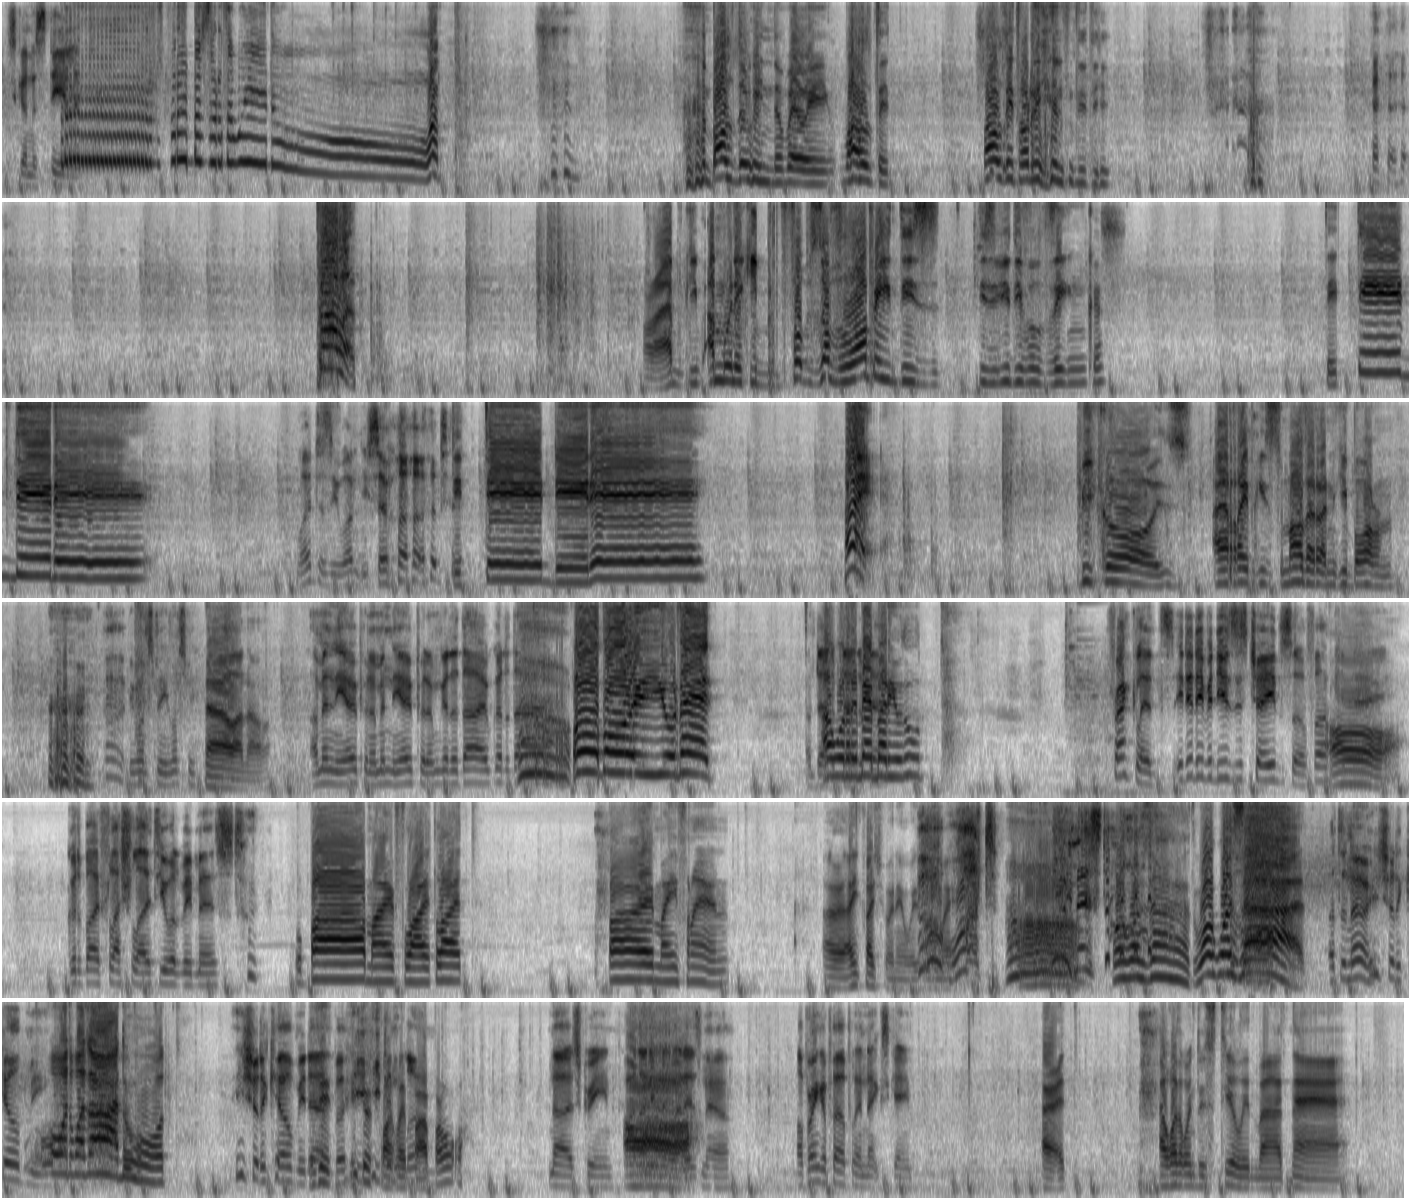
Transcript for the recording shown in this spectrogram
He's gonna steal it. Spray Master the window! Up! Bolt the window, baby. Bolt it. Bolt it for the entity. Pallet! Alright, I'm, keep, I'm gonna keep flopping this, this beautiful thing. Why does he want you so hard? Hey! Because I raped his mother and he born. he wants me, he wants me. No, no. I'm in the open, I'm in the open, I'm gonna die, I'm gonna die. Oh boy, you're dead! I'm dead, I will dead, remember dead. you, dude. Franklin's, he didn't even use his chainsaw, fuck. Oh. Goodbye flashlight, you will be missed. Goodbye, my flashlight. Bye, my friend. Alright, I you anyways. anyway. what? Oh, what was that? What was that? I don't know. He should have killed me. What was that, dude? He should have killed me it, but he, he didn't learn. purple? No, it's green. I don't even know what it is now. I'll bring a purple in next game. Alright. I was going to steal it, but nah.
